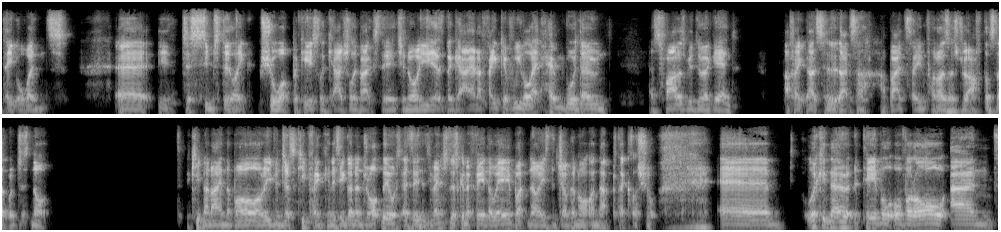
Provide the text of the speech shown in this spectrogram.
title wins. Uh, he just seems to like show up occasionally, casually backstage. You know, he is the guy, and I think if we let him go down as far as we do again, I think that's that's a, a bad sign for us as drafters that we're just not keeping an eye on the ball, or even just keep thinking, is he going to drop the? Is he eventually just going to fade away? But no, he's the juggernaut on that particular show. Um, looking now at the table overall, and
